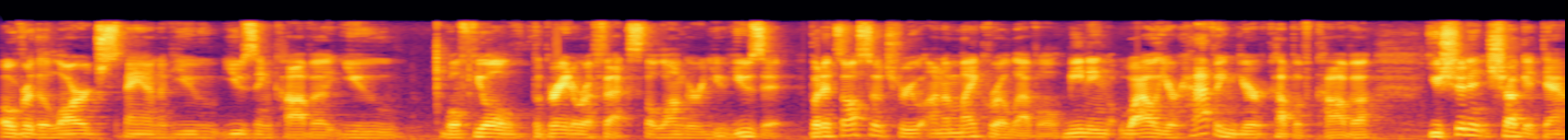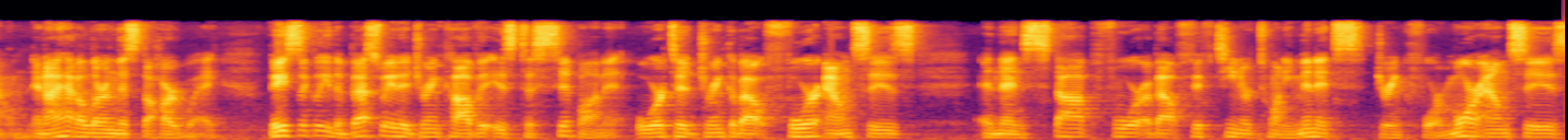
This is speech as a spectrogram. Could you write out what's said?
over the large span of you using kava, you will feel the greater effects the longer you use it. But it's also true on a micro level, meaning while you're having your cup of kava, you shouldn't chug it down. And I had to learn this the hard way. Basically, the best way to drink kava is to sip on it or to drink about four ounces and then stop for about 15 or 20 minutes, drink four more ounces,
